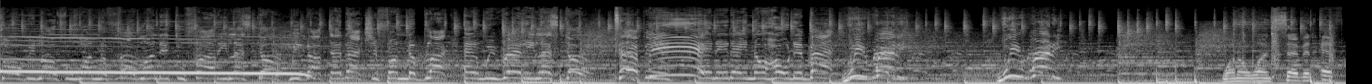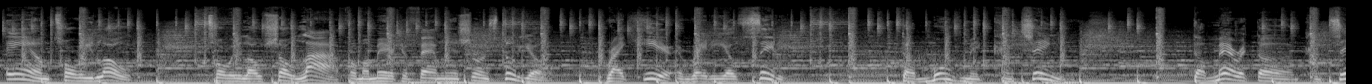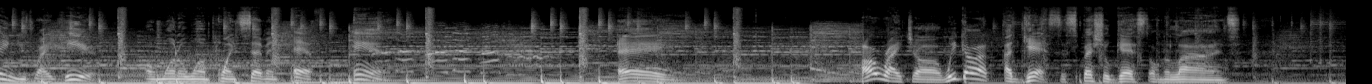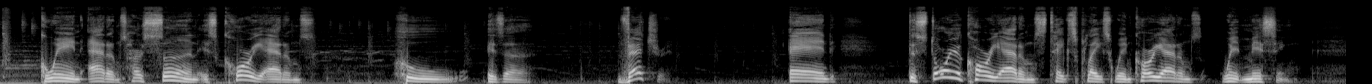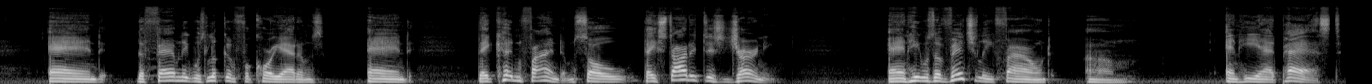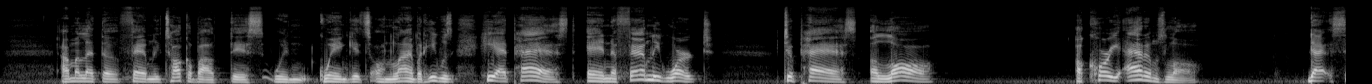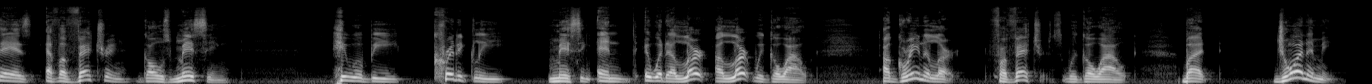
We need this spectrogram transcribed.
Tory Lowe from one to four, Monday through Friday, let's go. We about that action from the block, and we ready, let's go. Tap in, and it ain't no holding back. We ready. We ready. 1017 FM, Tory Lowe. Tory Lowe Show live from American Family Insurance Studio, right here in Radio City. The movement continues. The marathon continues right here on 101.7 FM. Hey. All right, y'all. We got a guest, a special guest on the lines. Gwen Adams. Her son is Corey Adams, who is a veteran. And the story of Corey Adams takes place when Corey Adams went missing. And the family was looking for Corey Adams and they couldn't find him. So they started this journey. And he was eventually found um, and he had passed. I'm gonna let the family talk about this when Gwen gets online, but he was he had passed and the family worked to pass a law, a Corey Adams law, that says if a veteran goes missing, he will be critically missing, and it would alert alert would go out, a green alert for veterans would go out. But joining me,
